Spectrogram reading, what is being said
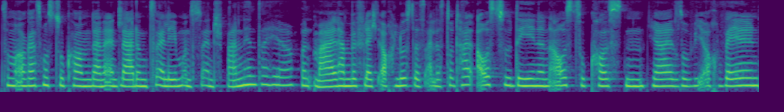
zum Orgasmus zu kommen, da eine Entladung zu erleben, uns zu entspannen hinterher. Und mal haben wir vielleicht auch Lust, das alles total auszudehnen, auszukosten. Ja, so wie auch Wellen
